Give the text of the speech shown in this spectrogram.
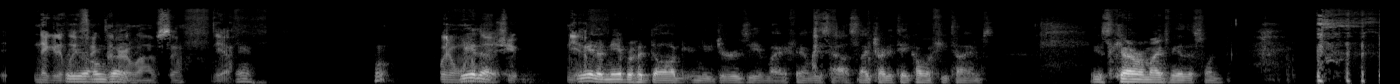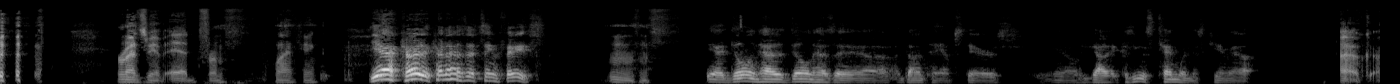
it negatively For your own affected our lives. So yeah, Yeah. We don't We want to had a- lose you. We had a neighborhood dog in New Jersey at my family's house, and I tried to take home a few times. Just kind of reminds me of this one. reminds me of Ed from Lion King. Yeah, kind of, kind of has that same face. hmm Yeah, Dylan has Dylan has a, uh, a Dante upstairs. You know, he got it because he was ten when this came out. Okay.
